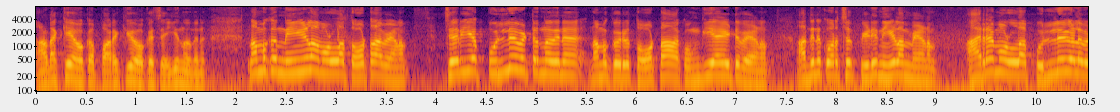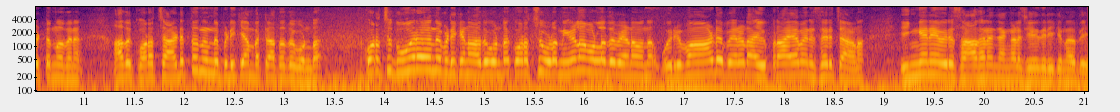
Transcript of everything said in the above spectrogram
അടക്കയോ ഒക്കെ പറിക്കുകയോ ഒക്കെ ചെയ്യുന്നതിന് നമുക്ക് നീളമുള്ള തോട്ട വേണം. ചെറിയ പുല്ല് വെട്ടുന്നതിന് നമുക്കൊരു തോട്ട കൊങ്കിയായിട്ട് വേണം. അതിന് കുറച്ച് പിടി നീളം വേണം. അരമുള്ള പുല്ലുകൾ വെട്ടുന്നതിന് അത് കുറച്ച് അടുത്ത് നിന്ന് പിടിക്കാൻ പറ്റാത്തത് കൊണ്ട് കുറച്ച് ദൂരം നിന്ന് പിടിക്കണം. അതുകൊണ്ട് കുറച്ചുകൂടെ നീളമുള്ളത് വേണമെന്ന് ഒരുപാട് പേരുടെ അഭിപ്രായം അനുസരിച്ചാണ് ഇങ്ങനെ ഒരു സാധനം ഞങ്ങൾ ചെയ്തിരിക്കുന്നത്.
